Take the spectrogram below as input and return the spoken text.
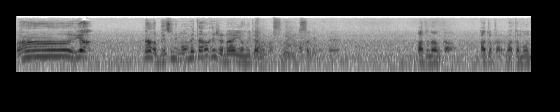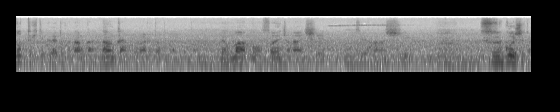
うーんいやなんか別に揉めたわけじゃないよみたいなのがすごい言ってたけどね。あとなんか後からまた戻ってきてくれとかなんか何回も言われたとか言って。でもまあもうそういうんじゃないしっていう話。すごいしてたよ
